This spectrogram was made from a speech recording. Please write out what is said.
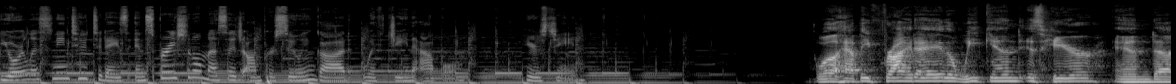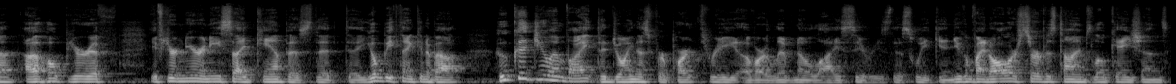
You're listening to today's inspirational message on pursuing God with Gene Appel. Here's Gene. Well, happy Friday. The weekend is here, and uh, I hope you're if if you're near an Eastside campus that uh, you'll be thinking about who could you invite to join us for part three of our Live No Lies series this weekend. You can find all our service times, locations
